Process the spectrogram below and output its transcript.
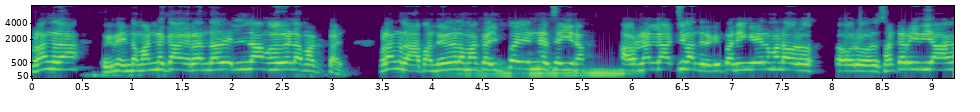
விளங்குதா இந்த- மண்ணுக்காக இறந்தது எல்லாம் ஏழ மக்கள் விளங்குதா அப்ப அந்த ஏழை மக்கள் இப்ப என்ன செய்யணும் அவர் நல்ல ஆட்சி வந்திருக்கு இப்ப நீங்க ஏழுமண்டா ஒரு ஒரு சட்ட ரீதியாக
